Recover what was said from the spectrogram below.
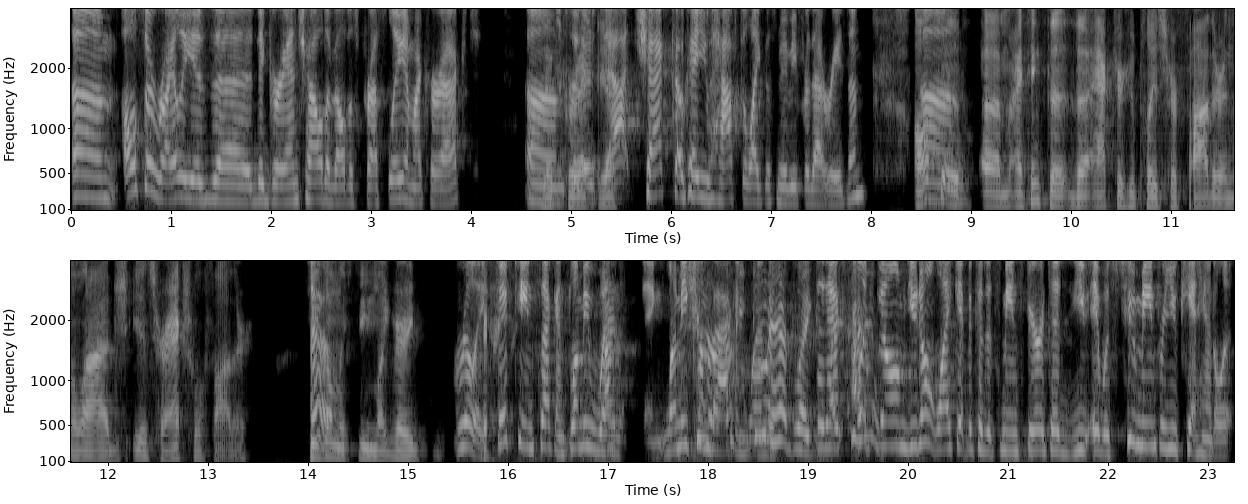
Um, also, Riley is uh, the grandchild of Elvis Presley. Am I correct? Um, That's So there's yeah. that check. Okay, you have to like this movie for that reason. Also, um, I think the the actor who plays her father in the lodge is her actual father. He's Oh. only seen like very Really, Spare. 15 seconds. Let me win I- this thing. Let me Sure, come back okay, and go win. this. ahead. Like It's an I- I excellent film. You don't like it because it's mean spirited. You, it was too mean for you. Can't handle it.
